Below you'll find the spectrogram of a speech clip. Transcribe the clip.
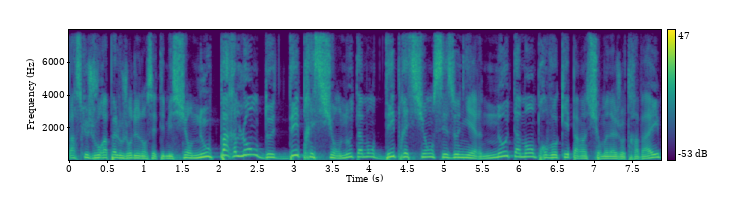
Parce que je vous rappelle aujourd'hui dans cette émission, nous parlons de dépression, notamment dépression saisonnière, notamment provoquée par un surmenage au travail.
